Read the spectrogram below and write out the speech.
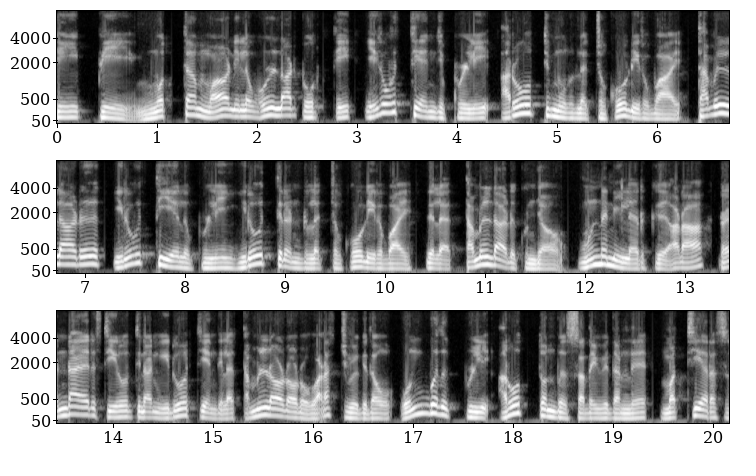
ஜிடிபி மொத்த மாநில உள்நாட்டு உற்பத்தி இருபத்தி அஞ்சு புள்ளி அறுபத்தி மூணு லட்சம் கோடி ரூபாய். தமிழ்நாடு இருபத்தி ஏழு புள்ளி இருபத்தி ரெண்டு லட்சம் கோடி ரூபாய். இதுல தமிழ்நாடு கொஞ்சம் முன்னணியில இருக்கு. ஆனா ரெண்டாயிரத்தி இருபத்தி நான்கு இருபத்தி ஐந்துல தமிழ்நாடோட வளர்ச்சி விகிதம் ஒன்பது புள்ளி அறுபத்தி ஒன்பது சதவீதம்னு மத்திய அரசு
